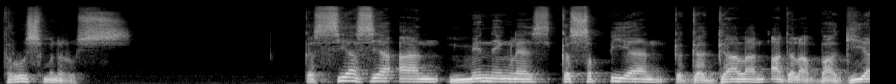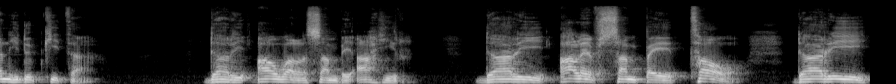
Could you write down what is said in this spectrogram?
terus-menerus. Kesia-siaan, meaningless, kesepian, kegagalan adalah bagian hidup kita. Dari awal sampai akhir. Dari Alef sampai Tau. Dari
